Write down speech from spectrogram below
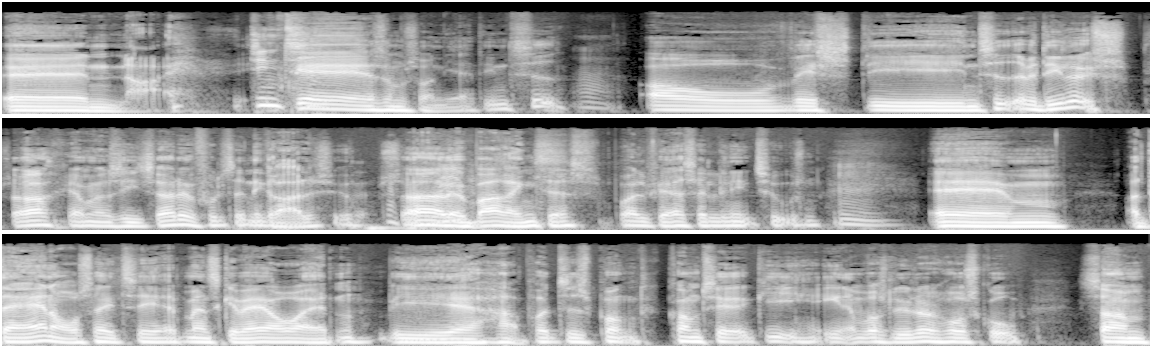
Øh, nej. Din tid. Ikke som sådan, ja, din tid. Og hvis din tid er værdiløs, så kan man sige, så er det jo fuldstændig gratis jo. Så er det jo bare at ringe til os på 70 11 9000. Mm. Øhm, og der er en årsag til, at man skal være over 18. Vi øh, har på et tidspunkt kommet til at give en af vores lyttere et horoskop, som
